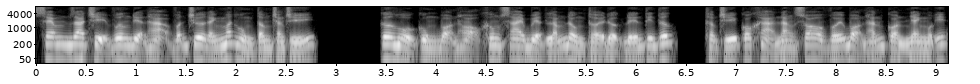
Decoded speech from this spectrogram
Xem ra chị vương điện hạ vẫn chưa đánh mất hùng tâm trang trí. Cơ hồ cùng bọn họ không sai biệt lắm đồng thời được đến tin tức, thậm chí có khả năng so với bọn hắn còn nhanh một ít.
